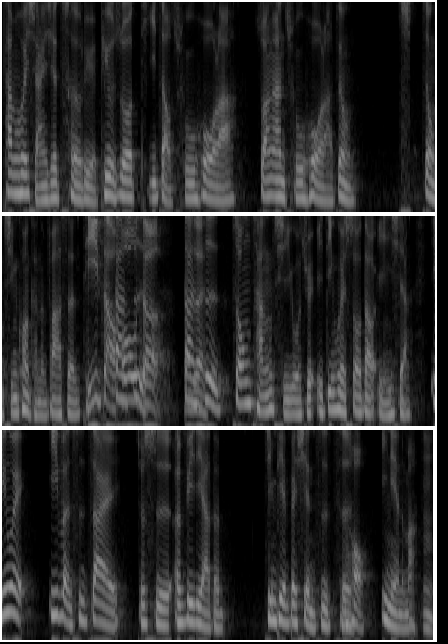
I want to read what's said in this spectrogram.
他们会想一些策略，譬如说提早出货啦，专案出货啦，这种这种情况可能发生，提早欧的。但是中长期，我觉得一定会受到影响，因为 even 是在就是 NVIDIA 的晶片被限制之后一年了嘛，嗯，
